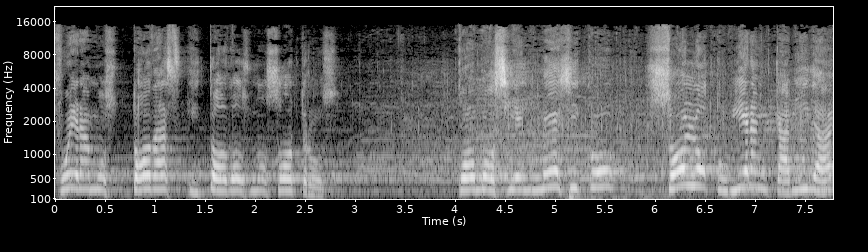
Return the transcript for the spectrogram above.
fuéramos todas y todos nosotros, como si en México solo tuvieran cabida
